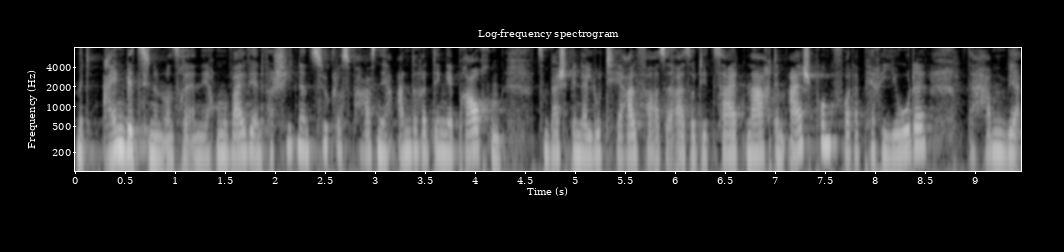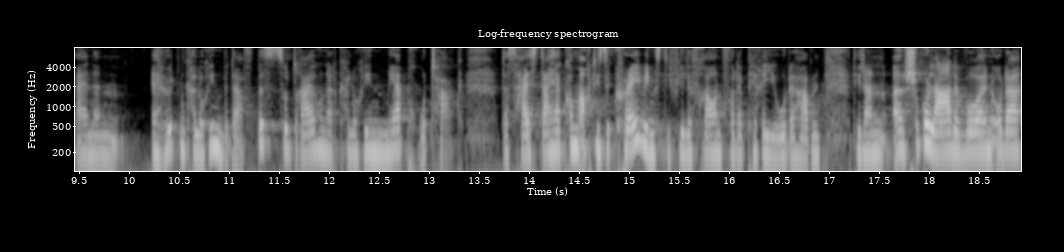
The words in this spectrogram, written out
mit einbeziehen in unsere Ernährung, weil wir in verschiedenen Zyklusphasen ja andere Dinge brauchen. Zum Beispiel in der Lutealphase, also die Zeit nach dem Eisprung vor der Periode, da haben wir einen erhöhten Kalorienbedarf, bis zu 300 Kalorien mehr pro Tag. Das heißt, daher kommen auch diese Cravings, die viele Frauen vor der Periode haben, die dann äh, Schokolade wollen oder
